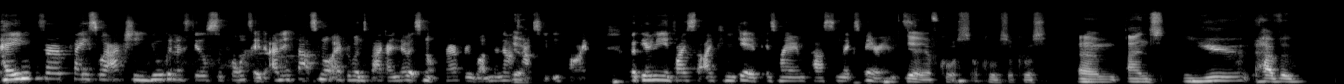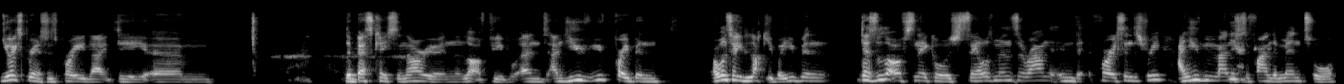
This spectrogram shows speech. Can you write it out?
paying for a place where actually you're going to feel supported. And if that's not everyone's bag, I know it's not for everyone, then that's yeah. absolutely fine. But the only advice that I can give is my own personal experience. Yeah, of course, of course, of course. Um, and you have a your experience is probably like the um the best case scenario in a lot of people. And and you've you've probably been I won't say lucky, but you've been there's a lot of snake oil salesmen around in the forex industry, and you've managed yeah. to find a mentor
